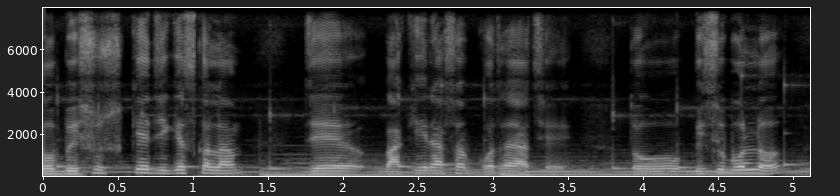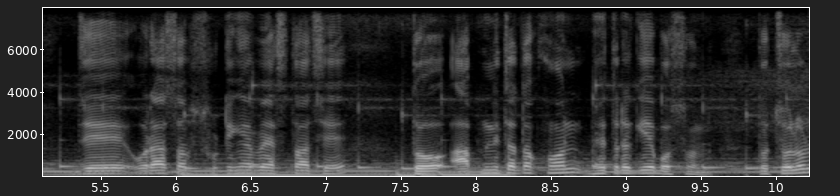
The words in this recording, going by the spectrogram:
তো বিশুকে জিজ্ঞেস করলাম যে, বাকিরা সব কোথায় আছে? তো বিশু বলল যে, ওরা সব শুটিংয়ে ব্যস্ত আছে। তো আপনি তো তখন ভেতরে গিয়ে বসুন। তো চলুন,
